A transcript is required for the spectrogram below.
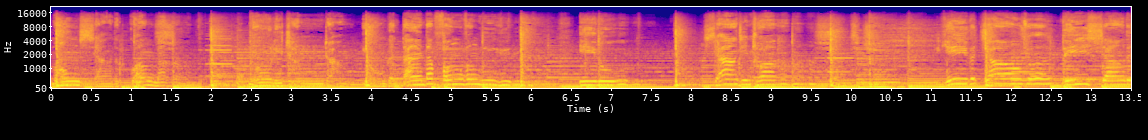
梦想的光芒。努力成长，勇敢担当，风风雨雨，一路向前闯。一个叫做理想的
